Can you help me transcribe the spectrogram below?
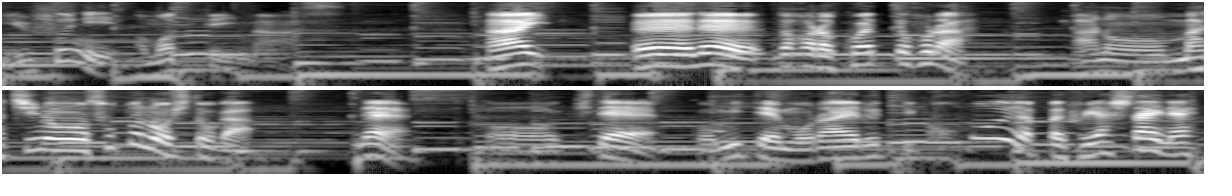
いうふうに思っています。はい。えー、ね、だからこうやってほら、あの街の外の人がね、こう来てこう見てもらえるっていう、こうやっぱり増やしたいね。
